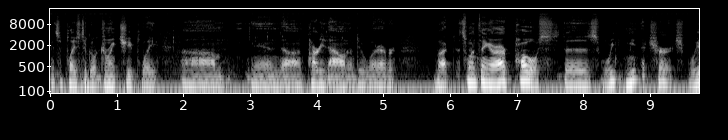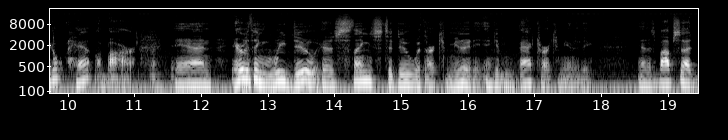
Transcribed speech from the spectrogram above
It's a place to go drink cheaply um, and uh, party down and do whatever. But it's one thing our post is we meet in a church. We don't have a bar. And everything we do is things to do with our community and giving back to our community. And as Bob said,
